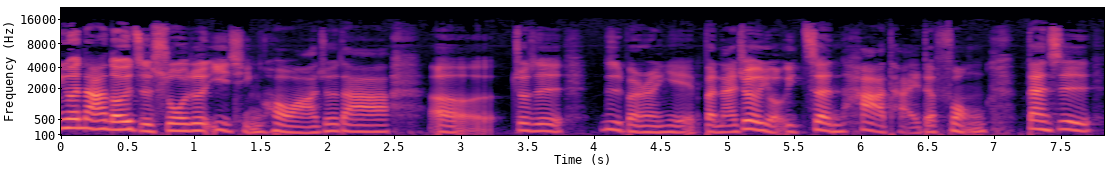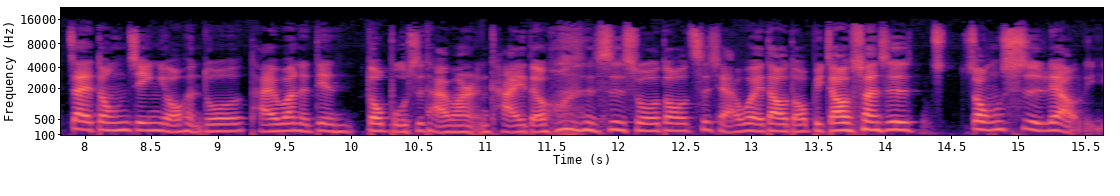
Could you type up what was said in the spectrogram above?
因为大家都一直说，就是疫情后啊，就是大家呃，就是日本人也本来就有一阵哈台的风，但是在东京有很多台湾的店都不是台湾人开的，或者是说都吃起来味道都比较算是中式料理。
